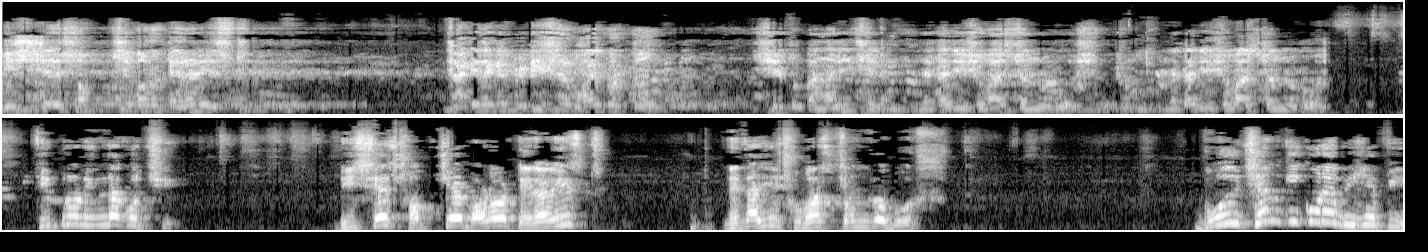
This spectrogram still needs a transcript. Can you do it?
বিশ্বের সবচেয়ে বড় টেররিস্ট যাকে নাকি ব্রিটিশরা ভয় করত সে তো বাঙালি ছিলেন নেতাজি সুভাষচন্দ্র বোস। নেতাজি সুভাষচন্দ্র বোস। তীব্র নিন্দা করছি। বিশ্বের সবচেয়ে বড় টেরারিস্ট নেতাজি সুভাষচন্দ্র বোস। বলছেন কি করে বিজেপি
